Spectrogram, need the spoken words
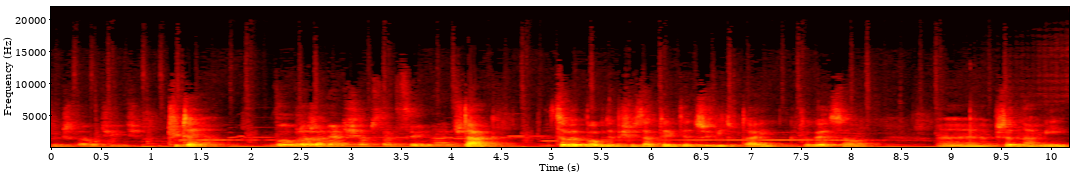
wykształcić? Ćwiczenia. wyobrażenia jakieś abstrakcyjne? Czy... Tak. Co by było, gdybyśmy zamknęli te drzwi tutaj, które są przed nami?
